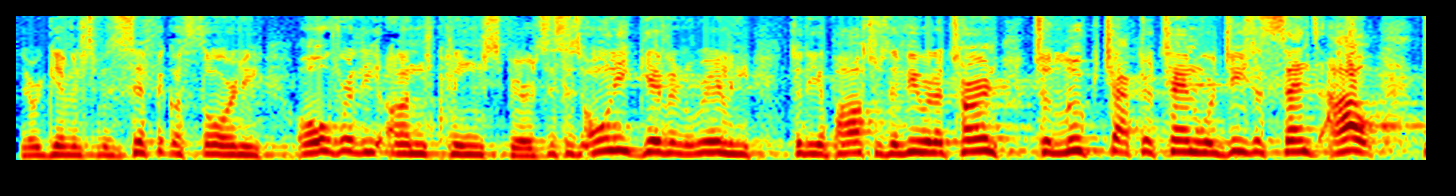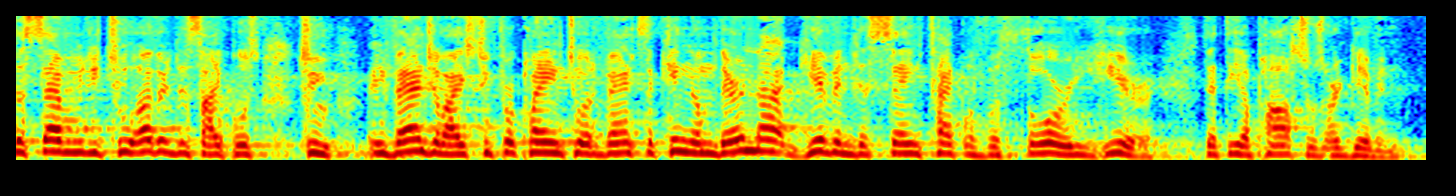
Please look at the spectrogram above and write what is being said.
they were given specific authority over the unclean spirits. This is only given really to the apostles. If you were to turn to Luke chapter 10, where Jesus sends out the 72 other disciples to evangelize, to proclaim, to advance the kingdom, they're not given the same type of authority here that the apostles are given.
